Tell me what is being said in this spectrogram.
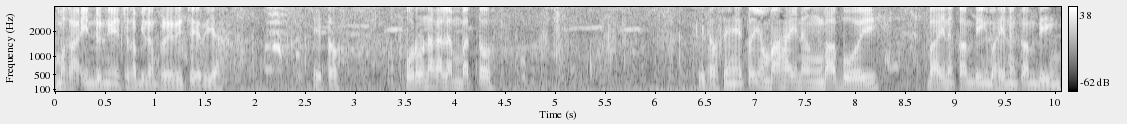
makain doon ngayon sa kabilang free range area. Ito. Puro nakalambat to. Ito kasi ito yung bahay ng baboy, bahay ng kambing, bahay ng kambing.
